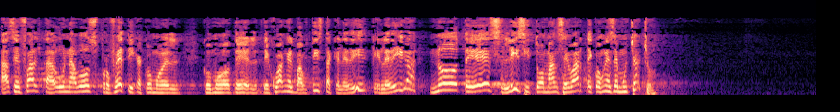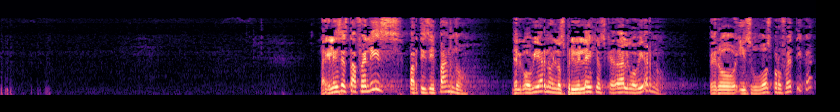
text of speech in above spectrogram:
hace falta una voz profética como el, como de, Juan el Bautista que le, di, que le diga, no te es lícito amancebarte con ese muchacho. La iglesia está feliz participando del gobierno y los privilegios que da el gobierno, pero ¿y su voz profética?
